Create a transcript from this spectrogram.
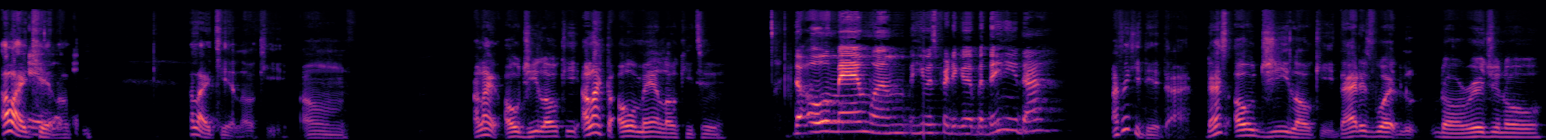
I like Kid Kid Loki. Loki. I like Kid Loki. Um, I like OG Loki. I like the old man Loki too. The old man one, he was pretty good, but then he died. I think he did die. That's OG Loki. That is what the original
